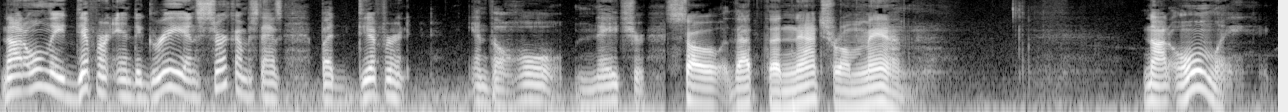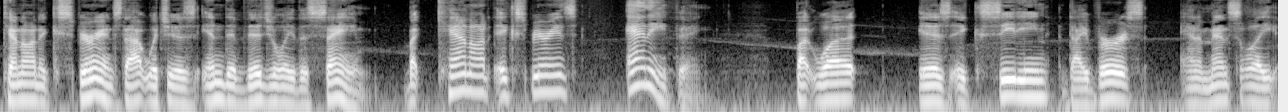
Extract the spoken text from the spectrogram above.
Not only different in degree and circumstance, but different in the whole nature. So that the natural man not only cannot experience that which is individually the same, but cannot experience anything but what is exceeding diverse and immensely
